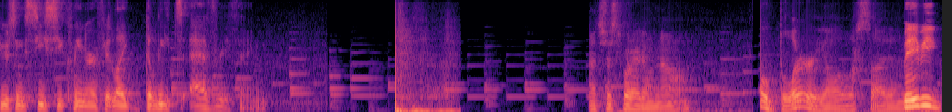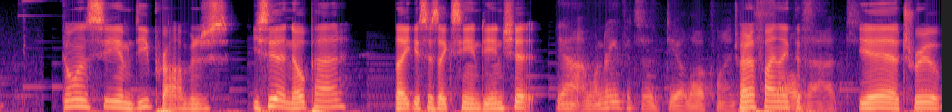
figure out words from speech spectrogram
using CCleaner if it like deletes everything. That's just what I don't know. Oh, blurry all of a sudden. Maybe go on CMD prompt and just you see that notepad? Like it says like CMD and shit. Yeah, I'm wondering if it's a DLL client. Try to find, like, the solve that. Yeah, true.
